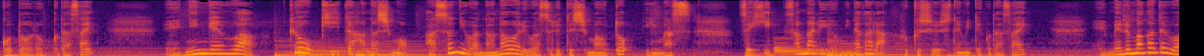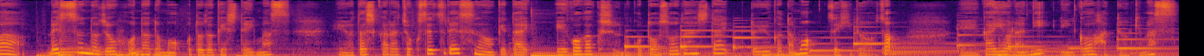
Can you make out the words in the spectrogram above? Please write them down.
ご登録ください、えー、人間は今日聞いた話も明日には7割忘れてしまうと言います是非サマリーを見ながら復習してみてくださいえメルマガではレッスンの情報などもお届けしています私から直接レッスンを受けたい英語学習のことを相談したいという方もぜひどうぞえ概要欄にリンクを貼っておきます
